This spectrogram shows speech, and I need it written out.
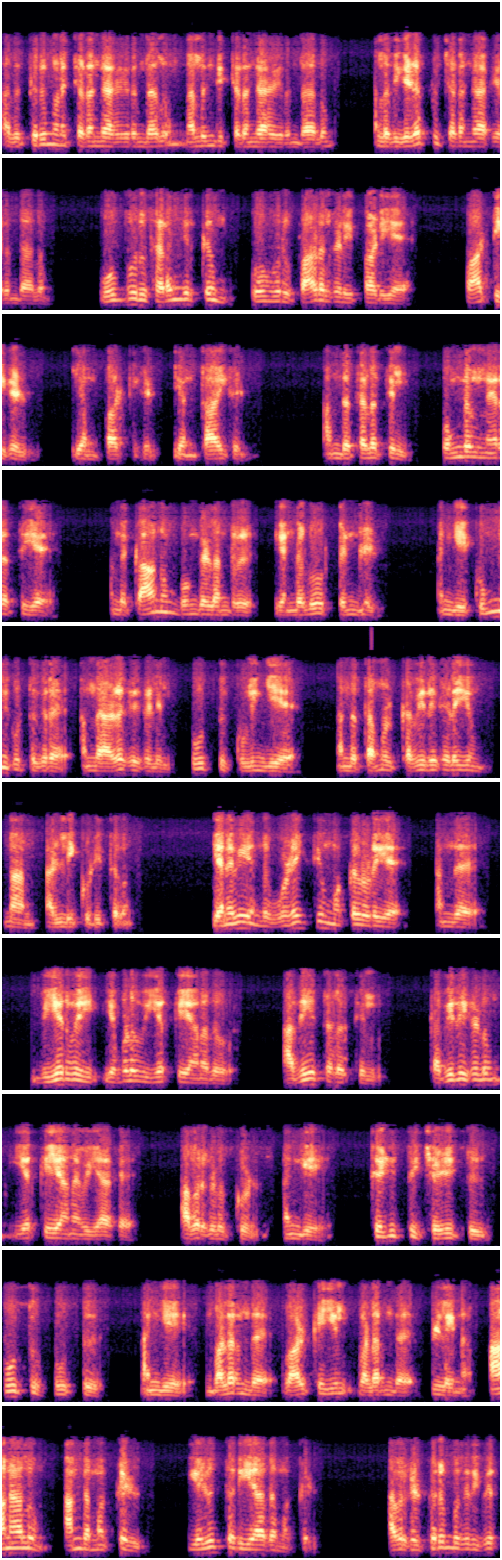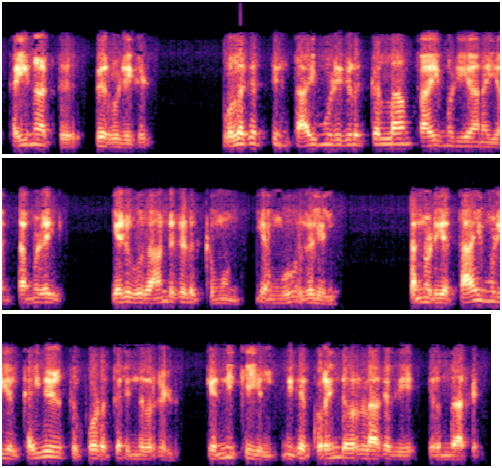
அது திருமணச் சடங்காக இருந்தாலும் நலுங்கு சடங்காக இருந்தாலும் அல்லது இழப்பு சடங்காக இருந்தாலும் ஒவ்வொரு சடங்கிற்கும் ஒவ்வொரு பாடல்களை பாடிய பாட்டிகள் எம் பாட்டிகள் என் தாய்கள் அந்த தளத்தில் பொங்கல் நேரத்திய அந்த காணும் பொங்கல் அன்று எங்களூர் பெண்கள் அங்கே கும்மி கொட்டுகிற அந்த அழகுகளில் பூத்து குலுங்கிய அந்த தமிழ் கவிதைகளையும் நான் அள்ளி குடித்தவன். எனவே அந்த உழைக்கும் மக்களுடைய அந்த வியர்வை எவ்வளவு இயற்கையானதோ அதே தளத்தில் கவிதைகளும் இயற்கையானவையாக அவர்களுக்குள் அங்கே செழித்து செழித்து பூத்து பூத்து அங்கே வளர்ந்த வாழ்க்கையில் வளர்ந்த பிள்ளை ஆனாலும் அந்த மக்கள் எழுத்தறியாத மக்கள். அவர்கள் பெரும்பகுதி பேர் கைநாட்டு பேர்வழிகள். உலகத்தின் தாய்மொழிகளுக்கெல்லாம் தாய்மொழியான எம் தமிழை எழுபது ஆண்டுகளுக்கு முன் எம் ஊர்களில் தன்னுடைய தாய்மொழியில் கையெழுத்து போட தெரிந்தவர்கள் எண்ணிக்கையில் மிக குறைந்தவர்களாகவே இருந்தார்கள்.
